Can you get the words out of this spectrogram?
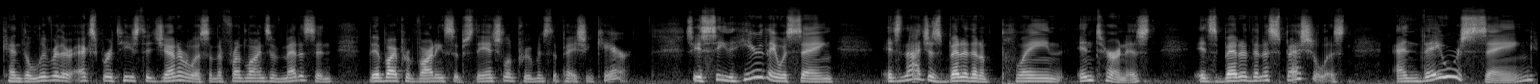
can deliver their expertise to generalists on the front lines of medicine, thereby providing substantial improvements to patient care. So you see, here they were saying it's not just better than a plain internist, it's better than a specialist. And they were saying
